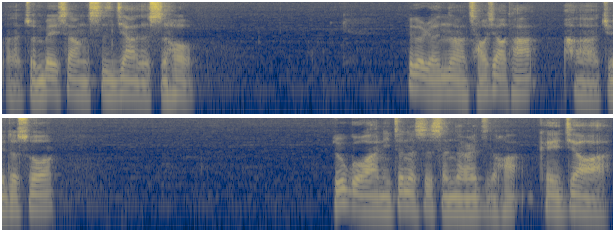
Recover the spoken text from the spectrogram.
呃准备上十字架的时候。这个人呢，嘲笑他啊，觉得说，如果啊，你真的是神的儿子的话，可以叫啊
